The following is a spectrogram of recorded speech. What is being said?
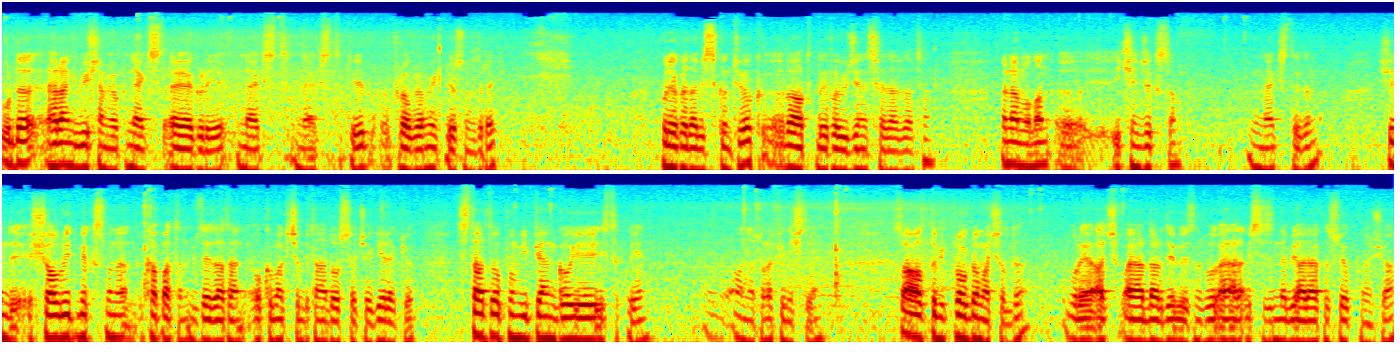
Burada herhangi bir işlem yok. Next, I agree, next, next diye programı yüklüyorsunuz direkt. Buraya kadar bir sıkıntı yok. Rahatlıkla yapabileceğiniz şeyler zaten. Önemli olan e, ikinci kısım. Next dedim. Şimdi Show README kısmını kapatın. Bize zaten okumak için bir tane dosya açıyor. Gerek yok. Start OpenVPN Go'ya tıklayın. Ondan sonra finishleyin. Sağ altta bir program açıldı. buraya açıp ayarlar diyebilirsiniz. Bu sizinle bir alakası yok bunun şu an.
